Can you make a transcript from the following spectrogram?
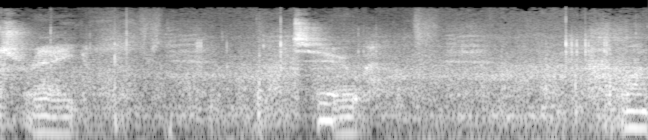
Three, two, one,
